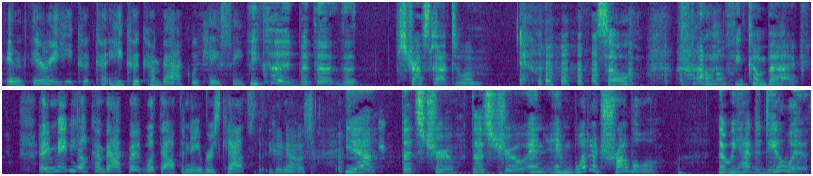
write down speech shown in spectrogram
in theory he could he could come back, Lucchese. He could, but the the stress got to him. so I don't know if he'd come back. And maybe he'll come back, but without the neighbor's cats. Who knows? yeah, that's true. That's true. And and what a trouble that we had to deal with.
